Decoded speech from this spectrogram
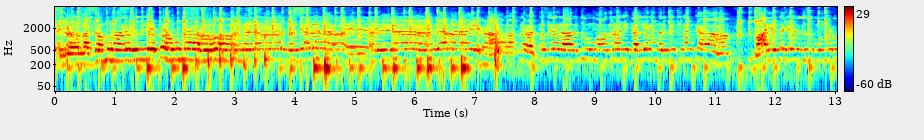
అయ్యో లగ్గము నాగ వెళ్ళి ఎట్లా ఉన్నారు? రక్తశీలరాజుకు మోదరాని కళ్యాణం జరిపించినాక భార్య దగ్గర పిలుచుకున్నాడు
